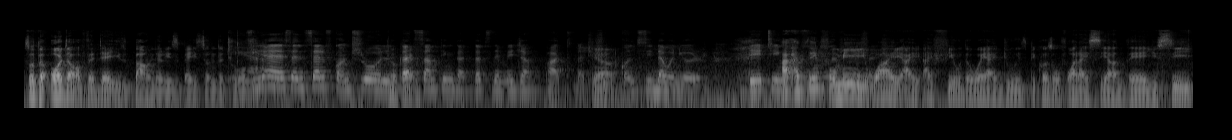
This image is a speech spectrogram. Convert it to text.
So the order of the day is boundaries based on the two of you. Yes, and self control. Okay. That's something that that's the major part that you Yeah. should consider when you're dating. I, I think for me, why I, I feel the way I do is because of what I see out there. You see,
